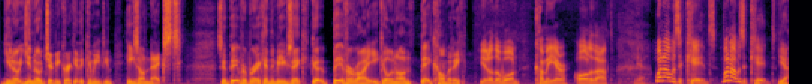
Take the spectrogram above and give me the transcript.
you know, you know Jimmy Cricket, the comedian. He's on next. So a bit of a break in the music, got a bit of variety going on, bit of comedy. You know the one. Come here, all of that. Yeah. When I was a kid, when I was a kid, Yeah.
